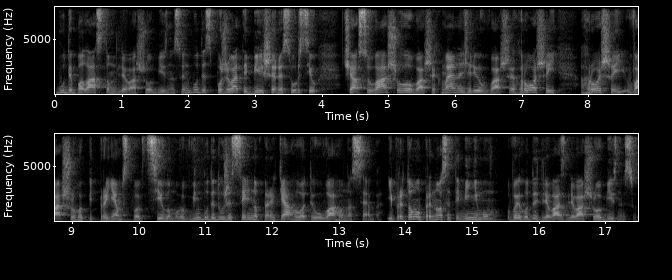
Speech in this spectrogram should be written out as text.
буде баластом для вашого бізнесу. Він буде споживати більше ресурсів, часу вашого, ваших менеджерів, ваших грошей, грошей вашого підприємства в цілому. Він буде дуже сильно перетягувати увагу на себе і при тому приносити мінімум вигоди для вас, для вашого бізнесу.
